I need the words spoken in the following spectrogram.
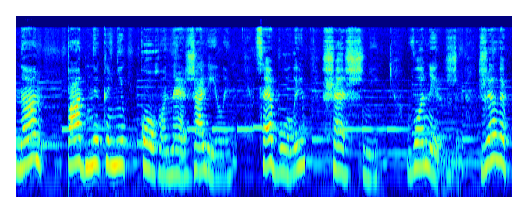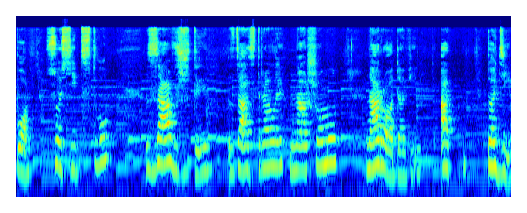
Нападники нікого не жаліли. Це були шершні. Вони жили по сусідству, завжди заздрили нашому народові, а тоді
